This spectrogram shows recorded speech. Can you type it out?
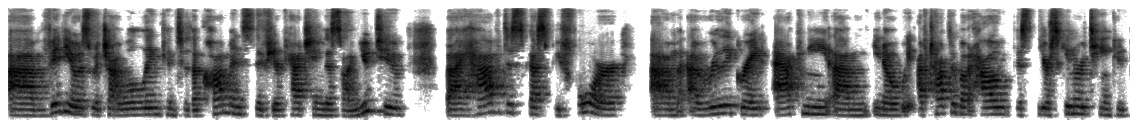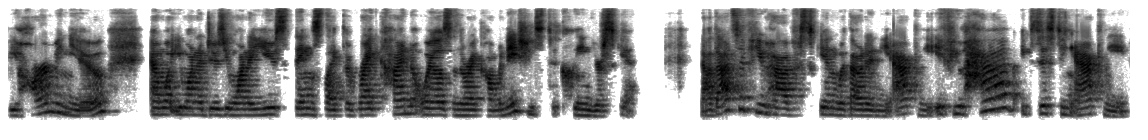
uh, videos, which I will link into the comments if you're catching this on YouTube. But I have discussed before um, a really great acne. Um, you know, we, I've talked about how this, your skin routine could be harming you, and what you want to do is you want to use things like the right kind of oils and the right combinations to clean your skin. Now, that's if you have skin without any acne. If you have existing acne,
